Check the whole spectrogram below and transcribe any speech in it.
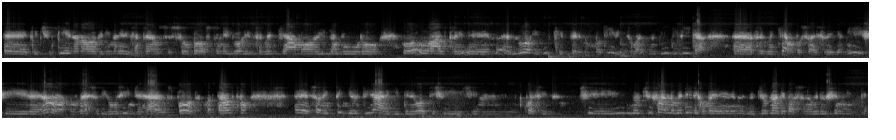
eh, che ci chiedono di rimanere sempre nello stesso posto, nei luoghi che frequentiamo, il lavoro o, o altri eh, luoghi che per motivi insomma, di, di, vita eh, frequentiamo, possono essere gli amici, no? adesso dico così in generale, lo sport e quant'altro, eh, sono impegni ordinari che delle volte ci, ci quasi ci, non ci fanno vedere come le giornate passano velocemente.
